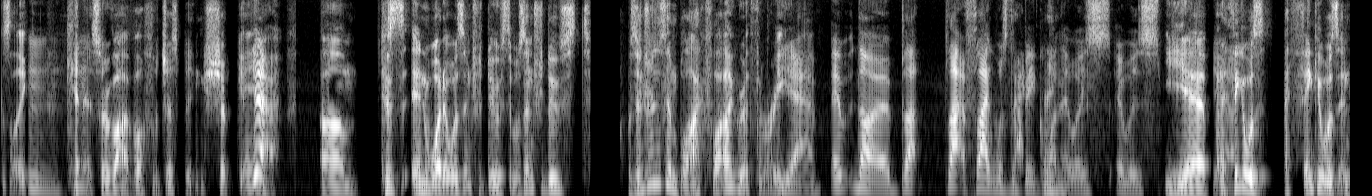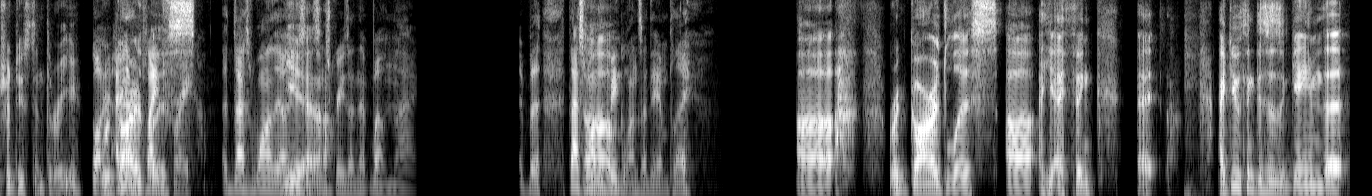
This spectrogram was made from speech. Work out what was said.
is like, Mm. can it survive off of just being ship game? Yeah, Um, because in what it was introduced, it was introduced was introduced in Black Flag or three. yeah. It, no, Black Black Flag was the I big one. It was it was. Yeah, but I think it was I think it was introduced in three. God, I never played regardless, three. That's one of the only Yeah. Assassin's Creed I never. Well, no, but that's one of the big Um, ones I didn't play. uh regardless uh i, I think I, I do think this is a game that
